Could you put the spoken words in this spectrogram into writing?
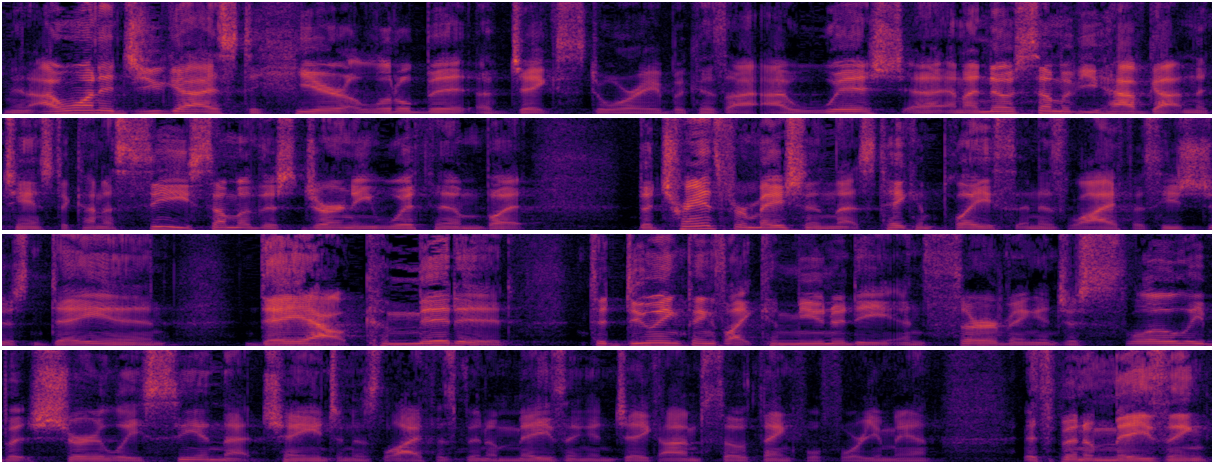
Man, I wanted you guys to hear a little bit of Jake's story because I, I wish, uh, and I know some of you have gotten the chance to kind of see some of this journey with him, but the transformation that's taken place in his life as he's just day in, day out, committed to doing things like community and serving and just slowly but surely seeing that change in his life has been amazing. And Jake, I'm so thankful for you, man. It's been amazing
